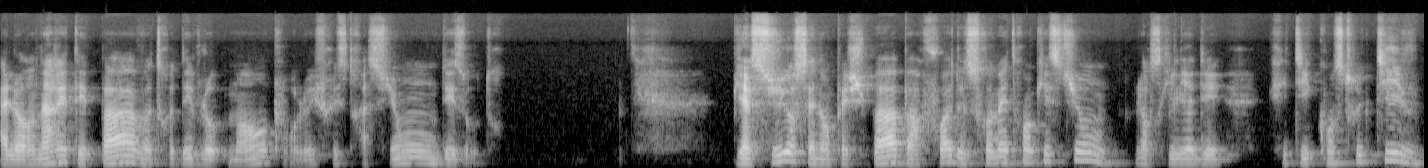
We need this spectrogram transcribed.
Alors n'arrêtez pas votre développement pour les frustrations des autres. Bien sûr, ça n'empêche pas parfois de se remettre en question lorsqu'il y a des critiques constructives,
